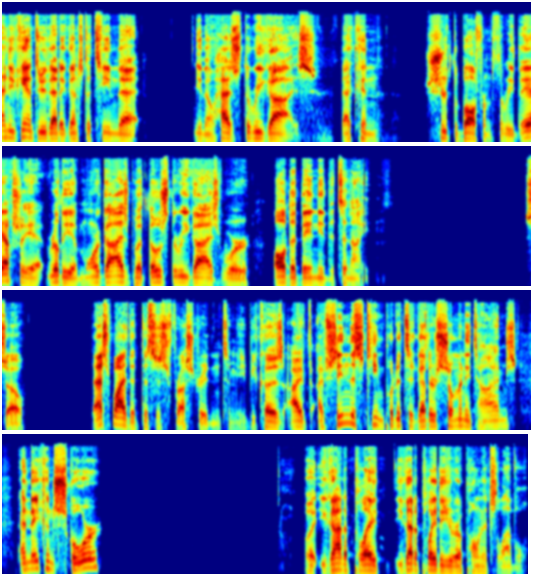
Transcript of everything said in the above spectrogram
And you can't do that against a team that, you know, has three guys that can shoot the ball from three. They actually really have more guys, but those three guys were all that they needed tonight. So that's why that this is frustrating to me because I've I've seen this team put it together so many times and they can score but you got to play you got to play to your opponent's level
